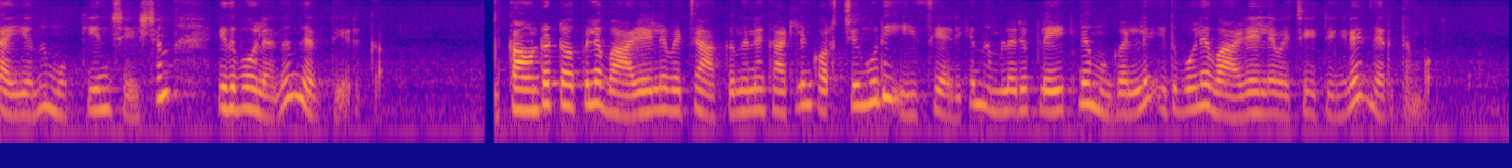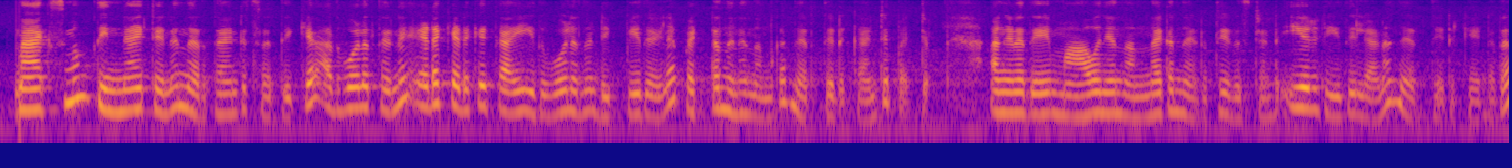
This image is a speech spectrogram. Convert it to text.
കൈ ഒന്ന് മുക്കിയതിന് ശേഷം ഇതുപോലെ ഒന്ന് നിരത്തിയെടുക്കുക കൗണ്ടർ ടോപ്പിൽ വാഴയില വെച്ച് ആക്കുന്നതിനെക്കാട്ടിലും കുറച്ചും കൂടി ഈസി ആയിരിക്കും നമ്മളൊരു പ്ലേറ്റിന് മുകളിൽ ഇതുപോലെ വാഴയില വെച്ചിട്ടിങ്ങനെ നിരത്തുമ്പോൾ. മാക്സിമം തിന്നായിട്ട് തന്നെ നിർത്താനായിട്ട് ശ്രദ്ധിക്കുക. അതുപോലെ തന്നെ ഇടയ്ക്കിടയ്ക്ക് കൈ ഇതുപോലെ ഒന്ന് ഡിപ്പ് ചെയ്ത് കഴിഞ്ഞാൽ പെട്ടെന്ന് തന്നെ നമുക്ക് നിർത്തിയെടുക്കാനായിട്ട് പറ്റും. അങ്ങനെ ദേ മാവ് ഞാൻ നന്നായിട്ട് നിരത്തിയെടുത്തിട്ടുണ്ട് ഈ ഒരു രീതിയിലാണ് നിരത്തിയെടുക്കേണ്ടത്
